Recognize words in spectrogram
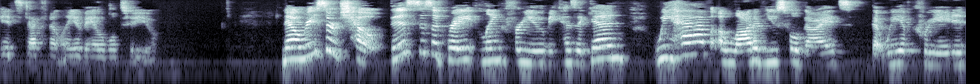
it's definitely available to you. Now, research help. This is a great link for you because, again, we have a lot of useful guides that we have created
